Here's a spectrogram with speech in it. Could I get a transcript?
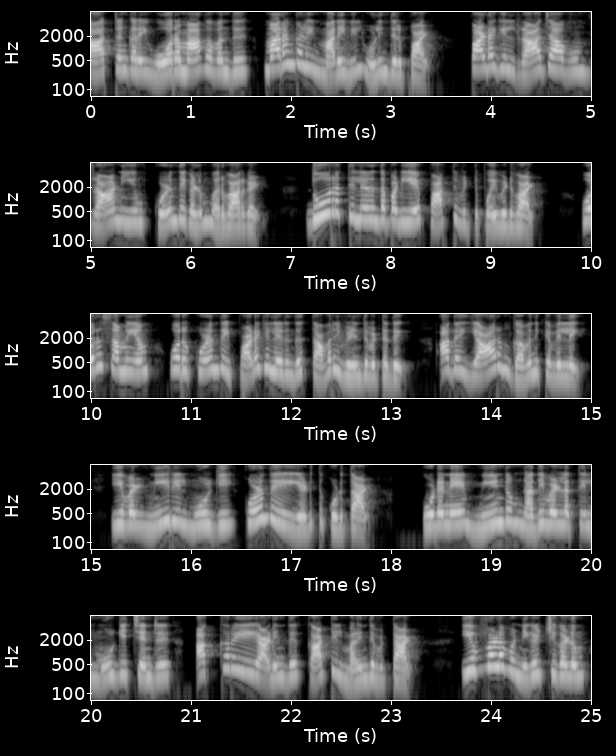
ஆற்றங்கரை ஓரமாக வந்து மரங்களின் மறைவில் ஒளிந்திருப்பாள். படகில் ராஜாவும் ராணியும் குழந்தைகளும் வருவார்கள். தூரத்தில் இருந்தபடியே பார்த்துவிட்டு போய்விடுவாள். ஒரு சமயம் ஒரு குழந்தை படகிலிருந்து தவறி விழுந்துவிட்டது. அதை யாரும் கவனிக்கவில்லை. இவள் நீரில் மூழ்கி குழந்தையை எடுத்துக் கொடுத்தாள். உடனே மீண்டும் நதி வெள்ளத்தில் மூழ்கிச் சென்று அக்கறையை அடைந்து காட்டில் மறைந்து விட்டாள். இவ்வளவு நிகழ்ச்சிகளும்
